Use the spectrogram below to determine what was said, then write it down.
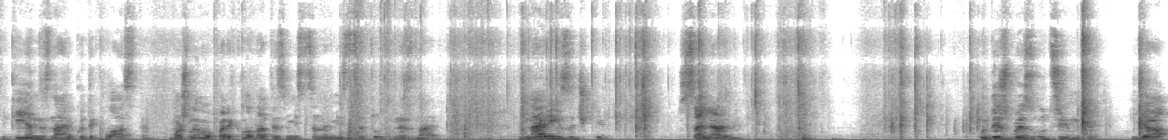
який я не знаю, куди класти. Можливо, перекладати з місця на місце тут, не знаю. Нарізочки, салямі. Куди ж без оцінки? Я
